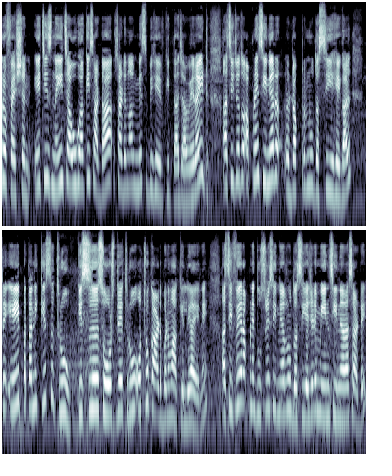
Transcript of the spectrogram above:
profession ਇਹ ਚੀਜ਼ ਨਹੀਂ ਚਾਹੂਗਾ ਕਿ ਸਾਡਾ ਸਾਡੇ ਨਾਲ ਮਿਸਬਿਹੇਵ ਕੀਤਾ ਜਾਵੇ ਰਾਈਟ ਅਸੀਂ ਜਦੋਂ ਆਪਣੇ ਸੀਨੀਅਰ ਡਾਕਟਰ ਨੂੰ ਦੱਸੀ ਇਹ ਗੱਲ ਤੇ ਇਹ ਪਤਾ ਨਹੀਂ ਕਿਸ ਥਰੂ ਕਿਸ ਸੋਰਸ ਦੇ ਥਰੂ ਉੱਥੋਂ ਕਾਰਡ ਬਣਵਾ ਕੇ ਲਿਆਏ ਨੇ। ਅਸੀਂ ਫਿਰ ਆਪਣੇ ਦੂਸਰੇ ਸੀਨੀਅਰ ਨੂੰ ਦੱਸੀ ਹੈ ਜਿਹੜੇ ਮੇਨ ਸੀਨੀਅਰ ਆ ਸਾਡੇ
